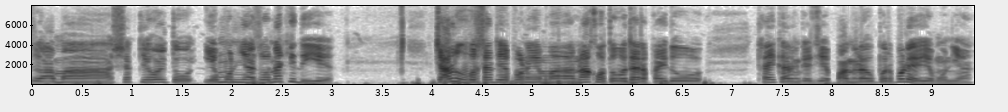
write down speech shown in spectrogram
જો આમાં શક્ય હોય તો એમોનિયા જો નાખી દઈએ ચાલુ વરસાદે પણ એમાં નાખો તો વધારે ફાયદો થાય, કારણ કે જે પાંદડા ઉપર પડે એમોનિયા,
